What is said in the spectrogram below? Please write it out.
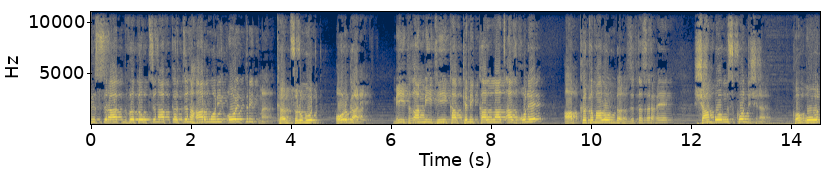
ብስራት ንፈተውትን ኣፍቀርትን ሃርሞኒ ኦይል ትሪትመንት ከም ስልሙድ ኦርጋኒክ ሚእቲ ካብ ሚእቲ ካብ ኬሚካል ናፃ ዝኾነ ኣብ ከተማ ሎንዶን ዝተሰርሐ ሻምፖ ምስ ኮንዲሽነር ከምኡውን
